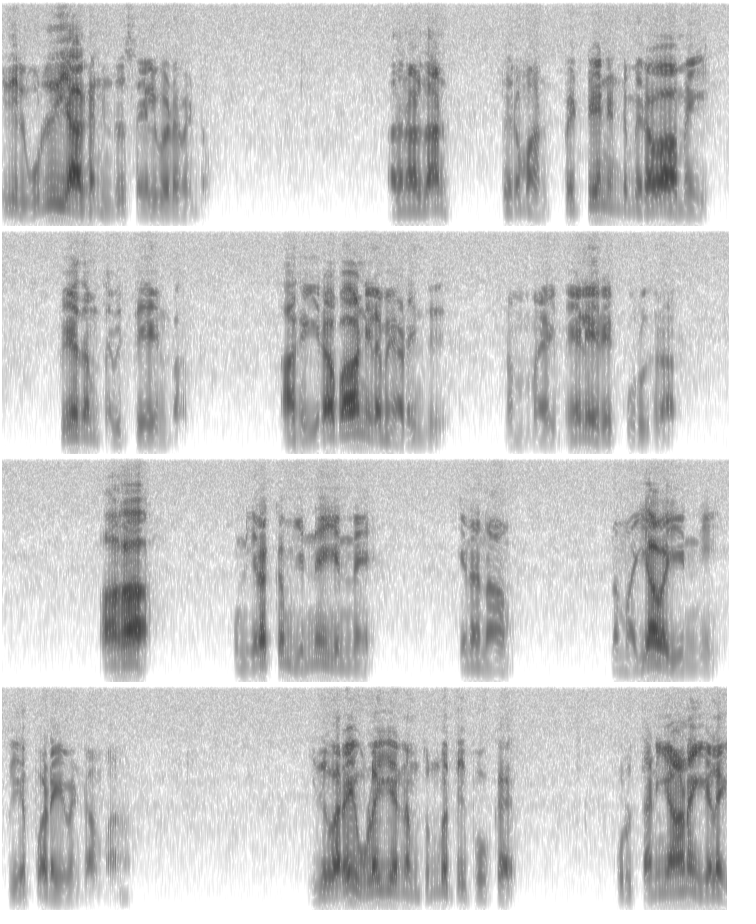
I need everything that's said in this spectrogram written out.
இதில் உறுதியாக நின்று செயல்பட வேண்டும். அதனால்தான் பெருமான் பெற்றேன் என்றும் இரவாமை பேதம் தவிர்த்தே என்பார் ஆக இரவா நிலைமை அடைந்து நம்மை மேலேறே கூறுகிறார். ஆகா உன் இரக்கம் என்ன என்ன என நாம் நம் ஐயாவை எண்ணி வியப்பு அடைய வேண்டாமா? இதுவரை உலகியர் நம் துன்பத்தை போக்க ஒரு தனியான இலை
